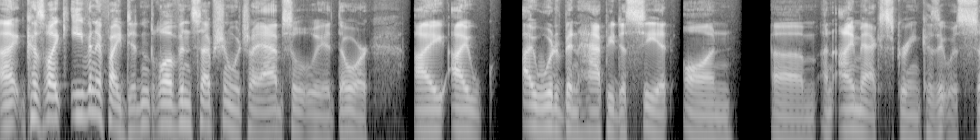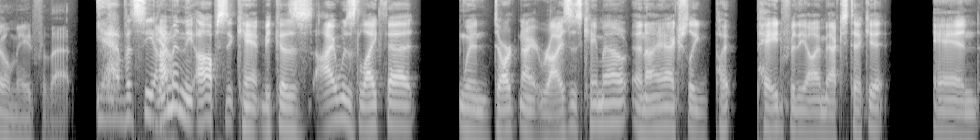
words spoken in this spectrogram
because like even if I didn't love Inception, which I absolutely adore, I I I would have been happy to see it on um, an IMAX screen because it was so made for that. Yeah, but see, Yeah. I'm in the opposite camp because I was like that when Dark Knight Rises came out, and I actually p- paid for the IMAX ticket, and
